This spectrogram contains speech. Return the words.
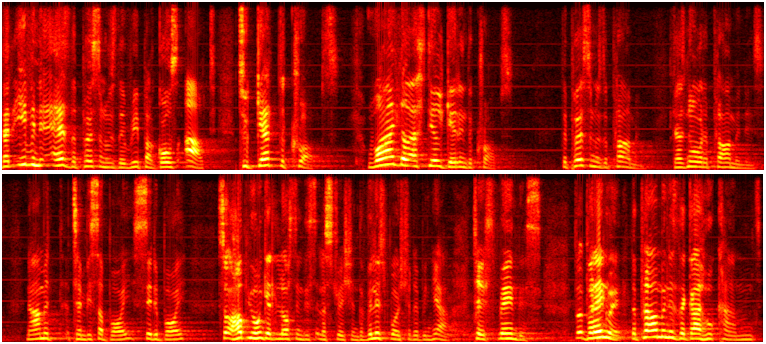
that even as the person who's the reaper goes out to get the crops, while they are still getting the crops, the person who's the plowman, you guys know what a plowman is. Now, I'm a Tembisa boy, city boy, so I hope you won't get lost in this illustration. The village boy should have been here to explain this. But, but anyway, the plowman is the guy who comes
